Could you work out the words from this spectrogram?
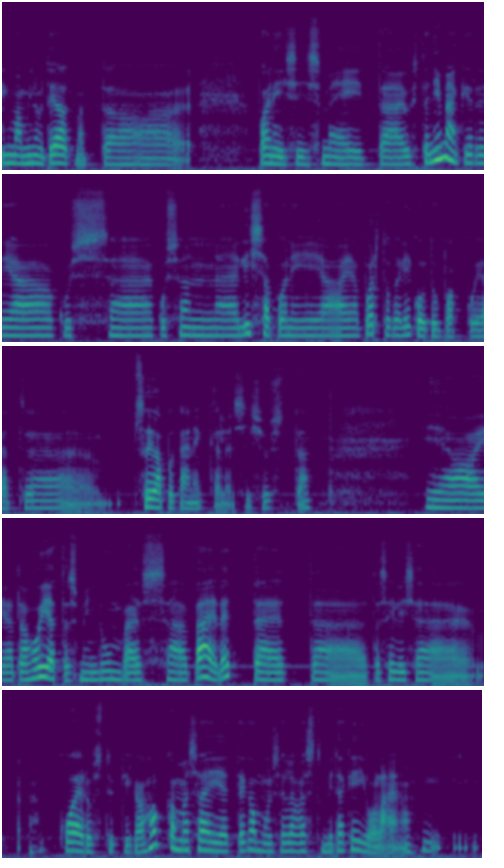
ilma minu teadmata pani siis meid äh, ühte nimekirja, kus äh,, kus on Lissaboni ja, ja Portugali kodupakkujad äh, sõjapõgenikele siis just. ja, ja ta hoiatas mind umbes äh, päev ette, et ta sellise koerustükiga hakkama sai, et ega mul selle vastu midagi ei ole, noh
